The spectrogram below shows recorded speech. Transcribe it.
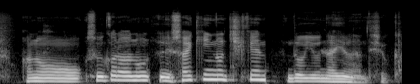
あのそれからあの最近の知見どういう内容なんでしょうか？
